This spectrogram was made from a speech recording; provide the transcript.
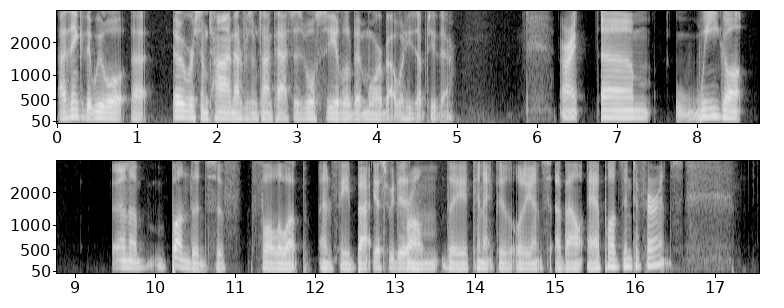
I think that we will, uh, over some time, after some time passes, we'll see a little bit more about what he's up to there. All right. Um, we got an abundance of follow up and feedback Yes, we did. from the connected audience about AirPods interference.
